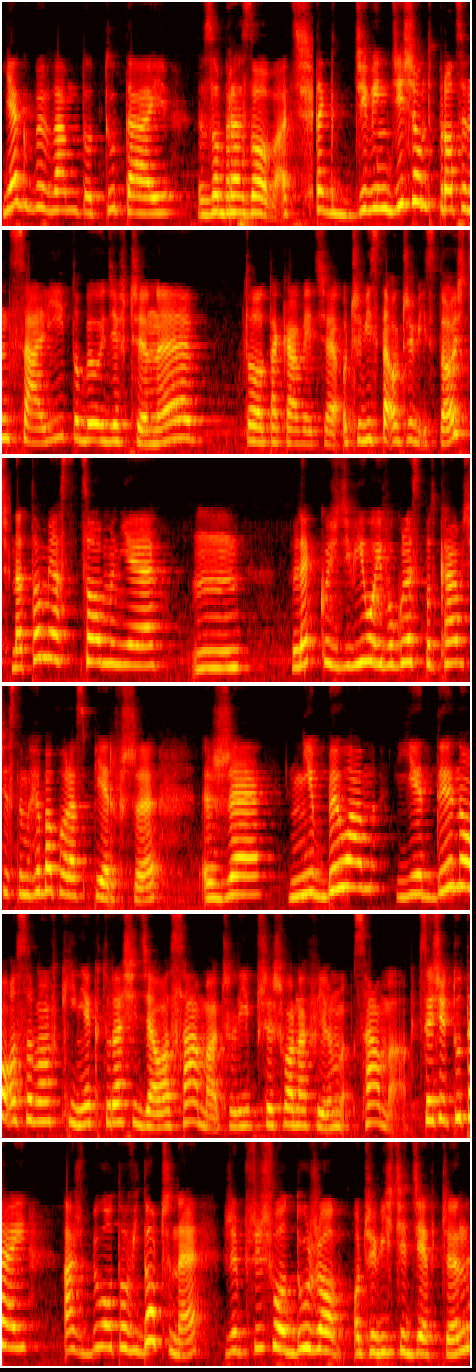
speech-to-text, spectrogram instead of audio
jakby wam to tutaj zobrazować? Tak 90% sali to były dziewczyny, to taka, wiecie, oczywista oczywistość. Natomiast co mnie mm, lekko zdziwiło i w ogóle spotkałam się z tym chyba po raz pierwszy, że nie byłam jedyną osobą w kinie, która siedziała sama, czyli przyszła na film sama. W sensie tutaj aż było to widoczne, że przyszło dużo oczywiście dziewczyn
